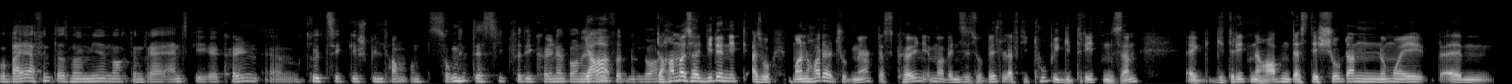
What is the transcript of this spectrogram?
Wobei er findet, dass wir mir nach dem 3-1 gegen Köln ähm, grützig gespielt haben und somit der Sieg für die Kölner gar nicht ja, war. Da haben wir es halt wieder nicht, also man hat halt schon gemerkt, dass Köln immer, wenn sie so ein bisschen auf die Tube getreten sind, äh, getreten haben, dass das schon dann nochmal, ähm,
